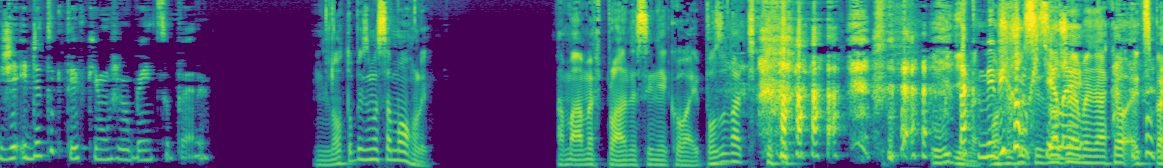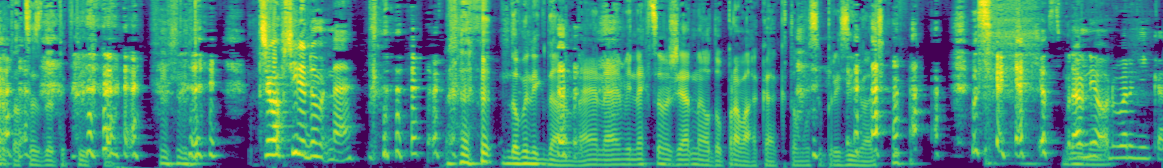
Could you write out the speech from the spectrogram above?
že i detektivky můžou být super. No to bychom se mohli. A máme v pláne si někoho aj pozvať? Uvidíme. Tak my Možná, že si chtěli. zložíme nějakého experta cez detektivku. Třeba přijde do... Ne. Dominik dá, ne, ne, my nechceme žádného dopraváka k tomu si přizývat. Musíme nějakého správného odborníka.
